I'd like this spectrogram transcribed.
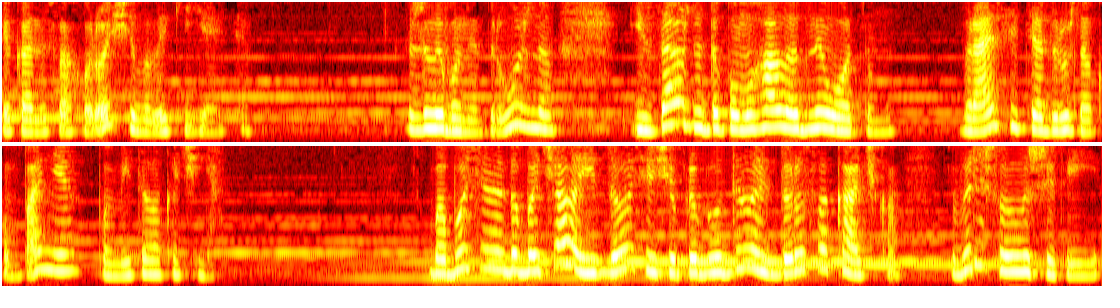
яка несла хороші великі яйця. Жили вони дружно і завжди допомагали одне одному. Вранці ця дружна компанія помітила каченя. Бабуся не добачала їй здалося, що приблудилась доросла качка, і вирішила лишити її,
